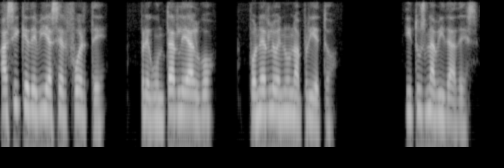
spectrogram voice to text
Así que debía ser fuerte, preguntarle algo, ponerlo en un aprieto. ¿Y tus navidades?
